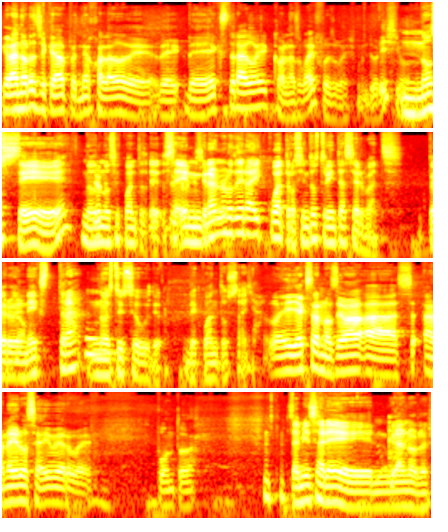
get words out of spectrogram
Gran Orden se queda pendejo al lado de, de, de extra, güey, con las waifus, güey. Durísimo. No sé, ¿eh? No, Yo- no sé o sea, que en Gran. Order hay 430 servants. Pero No. en extra no estoy seguro de cuántos haya. Güey, extra nos lleva a, a Nairo Saber, güey. Punto. También sale en Gran Order.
